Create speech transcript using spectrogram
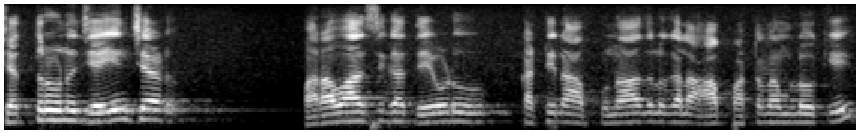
శత్రువును జయించాడు. పరవాసిగా దేవుడు కట్టిన ఆ పునాదులు గల ఆ పట్టణంలోకి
